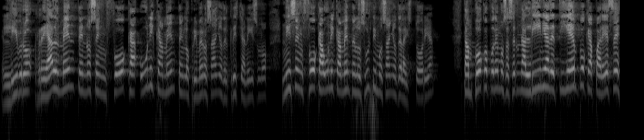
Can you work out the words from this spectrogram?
El libro realmente no se enfoca únicamente en los primeros años del cristianismo, ni se enfoca únicamente en los últimos años de la historia. Tampoco podemos hacer una línea de tiempo que aparece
